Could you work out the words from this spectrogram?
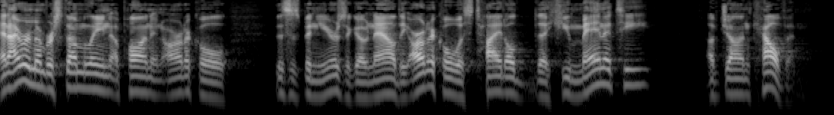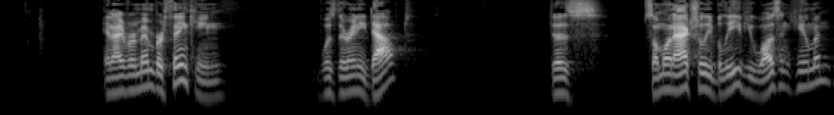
And I remember stumbling upon an article, this has been years ago now. The article was titled The Humanity of John Calvin. And I remember thinking, was there any doubt? Does someone actually believe he wasn't human?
